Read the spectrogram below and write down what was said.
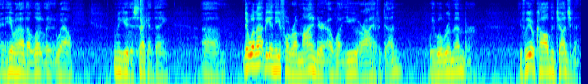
And he will have that look. Well, let me give you the second thing. Um, there will not be a need for a reminder of what you or I have done. We will remember. If we are called to judgment,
